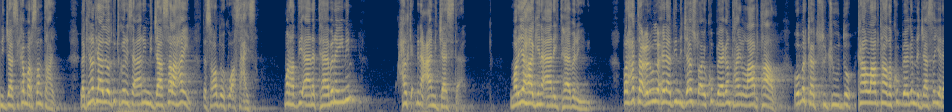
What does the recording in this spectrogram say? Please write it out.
nijaasi ka marsan tahay. Laakiin halkan adigo aad ku tukanaysa aanay nijaaso lahayn dee salaaddu way ku asaxaysa mar haddii aanad taabanaynin halka dhinacaa nijaasta ah. Maryahaagiina aanay taabanaynin. Bal xataa culimadu waxay haddii nijaastu ay ku beegan tahay laabtaada oo markaad sujuuddo kaa laabtaada ku beegan najaaso yari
